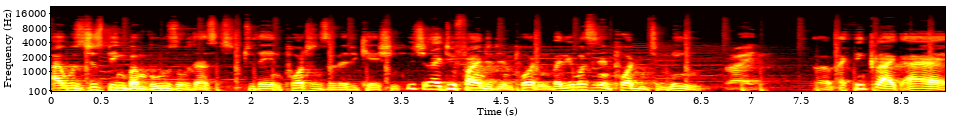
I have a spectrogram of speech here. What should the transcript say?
I was just being bamboozled as to the importance of education, which I do find it important, but it wasn't important to me. Right. Um, I think like I,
